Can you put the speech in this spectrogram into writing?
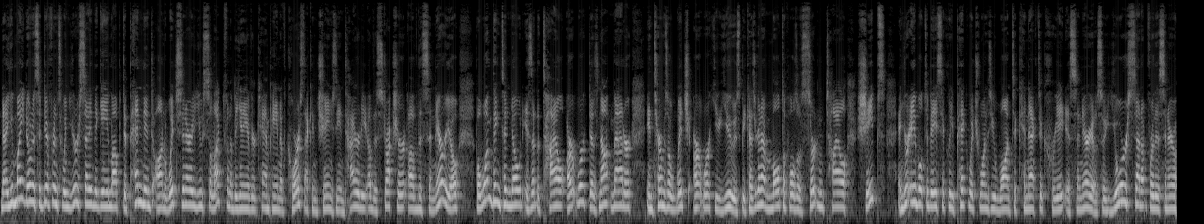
Now, you might notice a difference when you're setting the game up dependent on which scenario you select from the beginning of your campaign, of course. That can change the entirety of the structure of the scenario. But one thing to note is that the tile artwork does not matter in terms of which artwork you use, because you're going to have multiples of certain tile shapes, and you're able to basically pick which ones you want to connect to create a scenario. So your setup for this scenario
